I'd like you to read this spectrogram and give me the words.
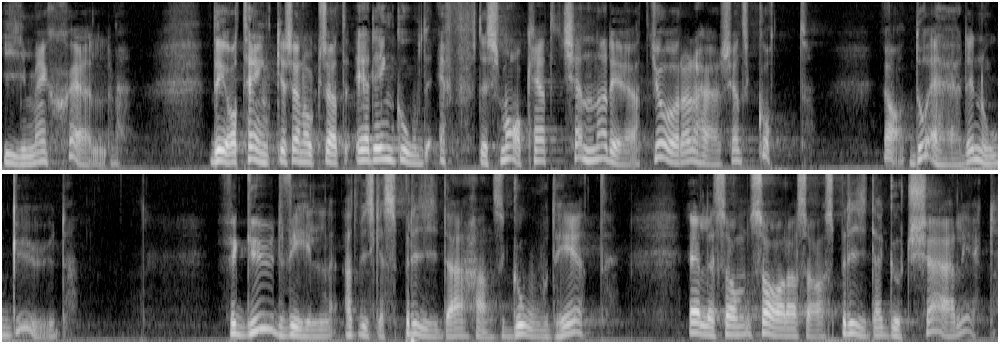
i mig själv. Det jag tänker sen också att är det en god eftersmak? Kan jag känna det? Att göra det här känns gott? Ja, då är det nog Gud. För Gud vill att vi ska sprida hans godhet, eller som Sara sa, sprida Guds kärlek.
